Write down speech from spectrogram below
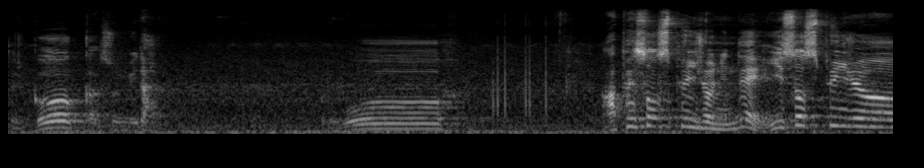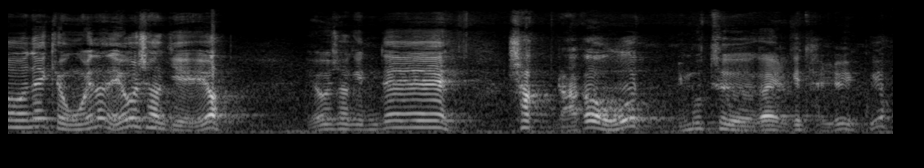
될 것 같습니다. 그리고 앞에 서스펜션인데 이 서스펜션의 경우에는 에어샥이에요. 에어샥인데 샥 락아웃 리모트가 이렇게 달려 있고요.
